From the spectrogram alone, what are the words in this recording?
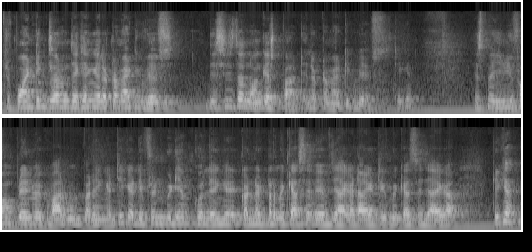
फिर पॉइंटिंग थ्योरम देखेंगे electromagnetic waves this is the longest part electromagnetic waves ठीक है? इसमें यूनिफॉर्म प्लेन के बारे में पढ़ेंगे, ठीक है? डिफरेंट मीडियम को लेंगे कंडक्टर में कैसे वेव जाएगा डायरेक्टिव में कैसे जाएगा, ठीक है?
